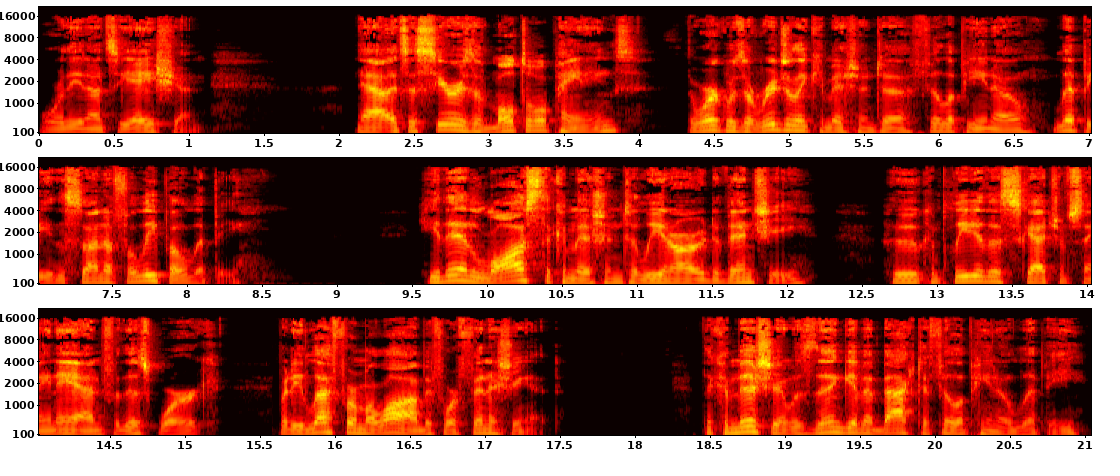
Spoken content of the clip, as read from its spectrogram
or the Annunciation. Now, it's a series of multiple paintings. The work was originally commissioned to Filippino Lippi, the son of Filippo Lippi. He then lost the commission to Leonardo da Vinci, who completed the sketch of St. Anne for this work, but he left for Milan before finishing it. The commission was then given back to Filippino Lippi,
